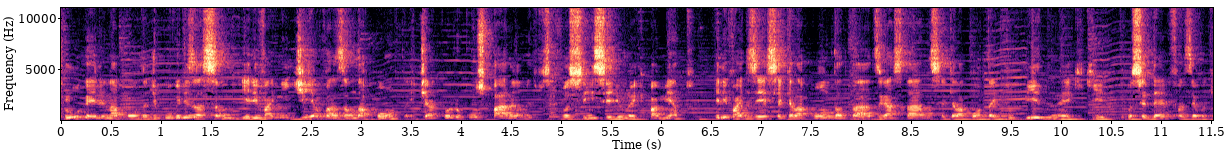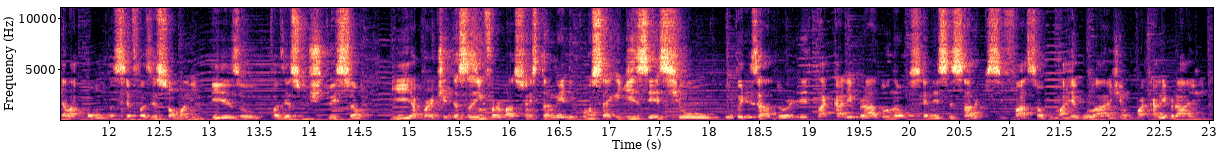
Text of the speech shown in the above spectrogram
pluga ele na ponta de pulverização e ele vai medir a vazão da ponta e de acordo com os parâmetros que você inseriu no equipamento, ele vai dizer se aquela ponta está desgastada, se aquela ponta está entupida, né? O que, que você deve fazer com aquela ponta, se é fazer só uma limpeza ou fazer a substituição. E a partir dessas informações também ele consegue dizer se o pulverizador está calibrado ou não, se é necessário que se faça alguma regulagem, alguma calibragem do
